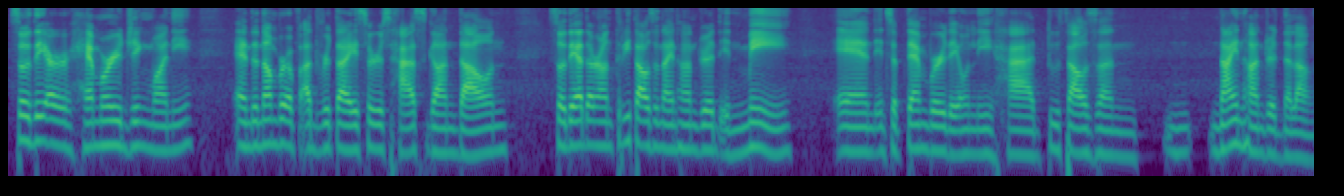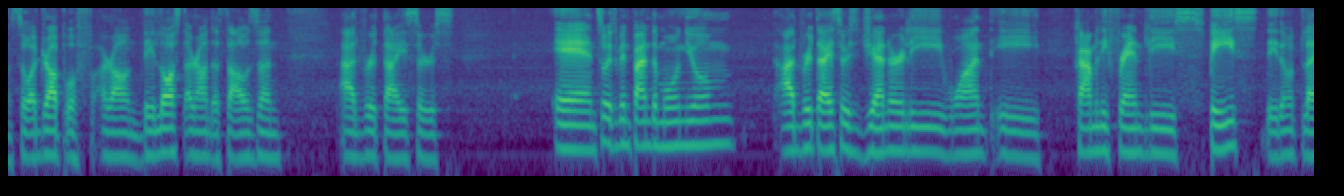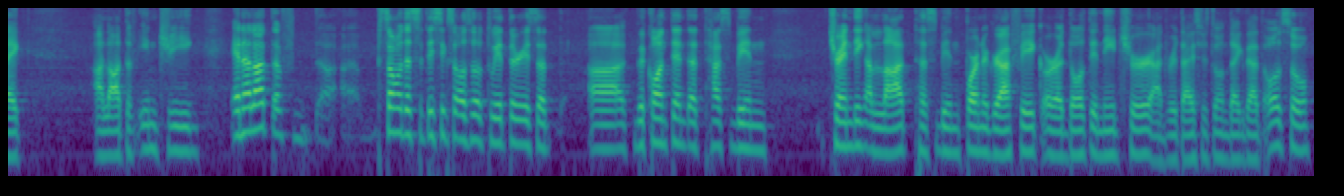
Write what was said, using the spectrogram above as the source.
So they are hemorrhaging money and the number of advertisers has gone down. So they had around 3,900 in May, and in September they only had 2,900 na lang. So a drop of around they lost around a thousand advertisers. And so it's been pandemonium. Advertisers generally want a family friendly space. They don't like a lot of intrigue. And a lot of uh, some of the statistics also Twitter is that uh, the content that has been trending a lot has been pornographic or adult in nature. Advertisers don't like that also.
